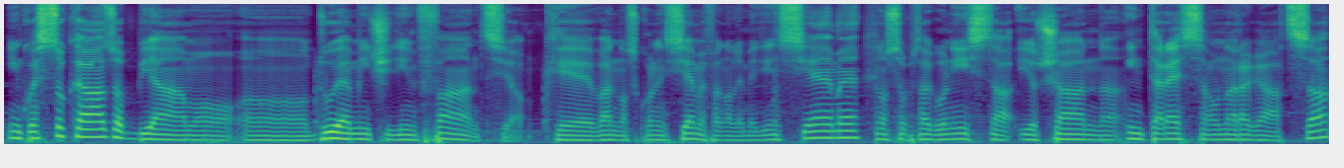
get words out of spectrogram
In questo caso abbiamo uh, due amici di infanzia che vanno a scuola insieme, fanno le medie insieme. Il nostro protagonista, Yo-chan, interessa una ragazza.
